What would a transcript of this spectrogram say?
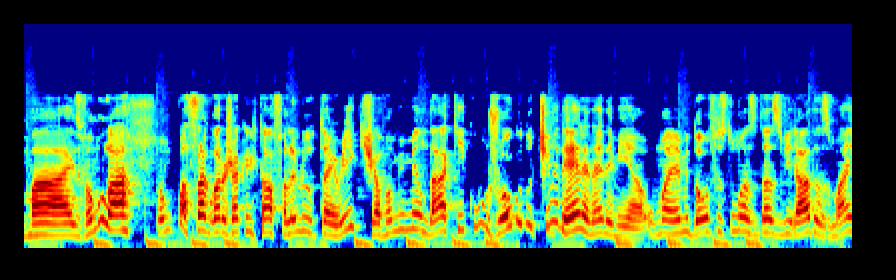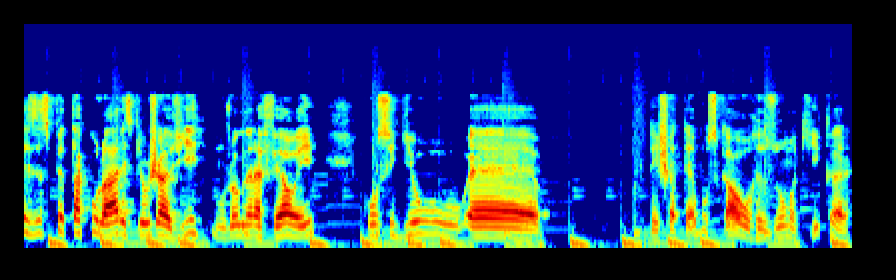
Mas vamos lá, vamos passar agora, já que a gente estava falando do Tyreek, já vamos emendar aqui com o jogo do time dele, né, Deminha? O Miami Dolphins, uma das viradas mais espetaculares que eu já vi no jogo da NFL aí, conseguiu. É... Deixa eu até buscar o resumo aqui, cara.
